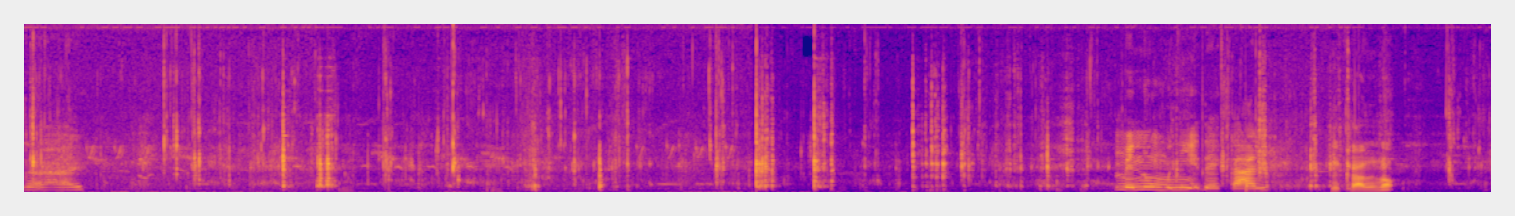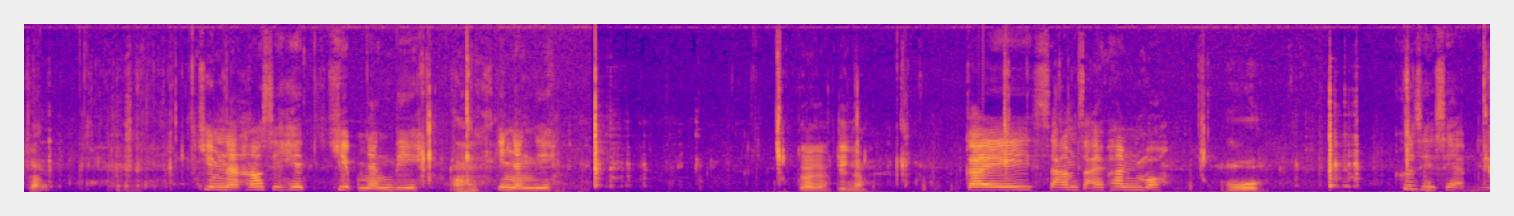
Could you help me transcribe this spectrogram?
หลายเมนูมื้อนี้ได้การจัดการแล้วเนาะครับ คลิปหนะเฮาสิเฮ็ดคลิปหยังดี เอ้ากินหยังดีก็จะกินหยังไก่สามสายพันธุ์บ่โอ้คือสิแซ่บดี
